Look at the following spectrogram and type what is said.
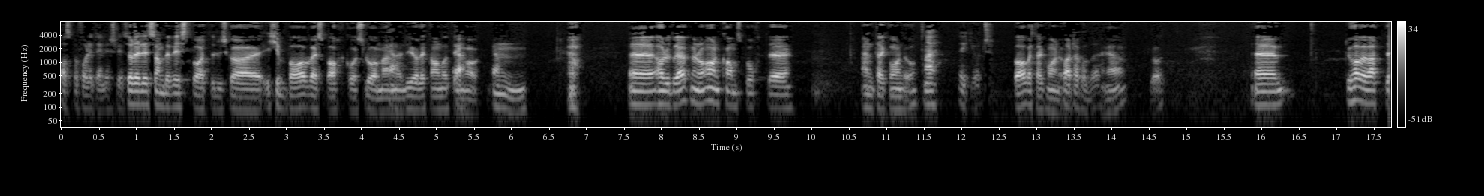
passe på å få litt ellers. Litt. Så det er litt sånn bevisst på at du skal ikke bare sparke og slå, men ja. du gjør litt andre ting òg? Ja. Mm. Uh, har du drevet med noen annen kampsport enn taekwondo? Nei, det har jeg ikke gjort. Bare taekwondo? Bare taekwondo. Ja. Flott. Eh, du har vel vært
